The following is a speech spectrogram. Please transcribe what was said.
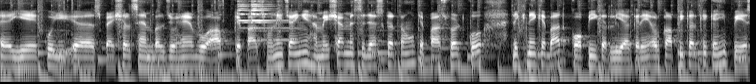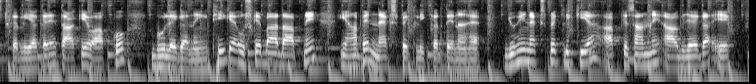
یہ کوئی اسپیشل سیمبل جو ہیں وہ آپ کے پاس ہونی چاہیے۔ ہمیشہ میں سجیسٹ کرتا ہوں کہ پاسورڈ کو لکھنے کے بعد کاپی کر لیا کریں اور کاپی کر کے کہیں پیسٹ کر لیا کریں تاکہ وہ آپ کو بھولے گا نہیں، ٹھیک ہے؟ اس کے بعد آپ نے یہاں پہ نیکسٹ پہ کلک کر دینا ہے۔ جو ہی نیکسٹ پہ کلک کیا، آپ کے سامنے آ جائے گا ایک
